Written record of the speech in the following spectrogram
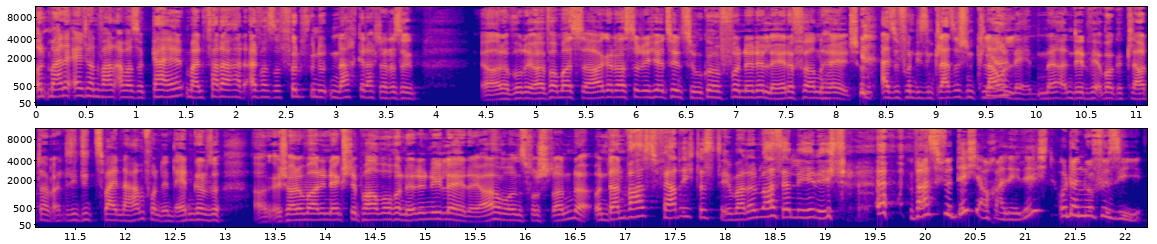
Und meine Eltern waren aber so geil. Mein Vater hat einfach so fünf Minuten nachgedacht und hat so, ja, da würde ich einfach mal sagen, dass du dich jetzt in Zukunft von den Läden fernhältst. Und also von diesen klassischen Klauläden, ne, an denen wir immer geklaut haben. Also die zwei Namen von den Läden können so, ah, ich hatte mal die nächsten paar Wochen nicht in die Läden, ja, haben wir uns verstanden. Und dann war es fertig, das Thema, dann war es erledigt. War es für dich auch erledigt oder nur für sie?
